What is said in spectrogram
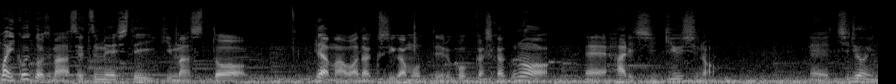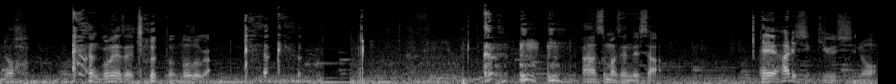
まあ、一個一個、まあ、説明していきますと、では、まあ、私が持っている国家資格の、えー、針師、灸師の、えー、治療院の ごめんなさい、ちょっと喉があ、すいませんでした。えー、針師、灸師の、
